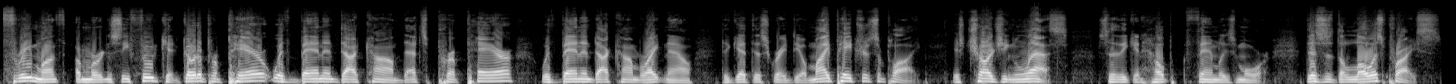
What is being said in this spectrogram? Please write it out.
three month emergency food kit. Go to preparewithbannon.com. That's preparewithbannon.com right now to get this great deal. My Patriot Supply is charging less so they can help families more. This is the lowest price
